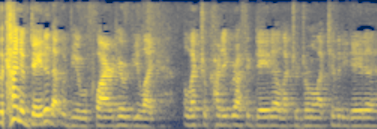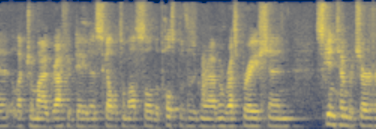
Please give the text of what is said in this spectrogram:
the kind of data that would be required here would be like electrocardiographic data, electrodermal activity data, electromyographic data, skeletal muscle, the pulse plethysmography, respiration, skin temperature.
